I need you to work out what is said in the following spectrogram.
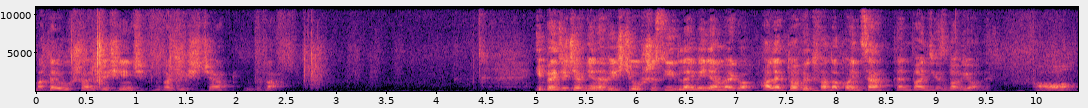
Mateusza 10, 22. I będziecie w nienawiści u wszystkich dla imienia mego, ale kto wytrwa do końca, ten będzie zbawiony. O!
